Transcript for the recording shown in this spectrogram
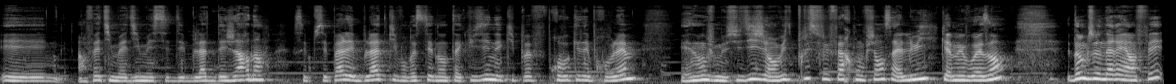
et en fait, il m'a dit, mais c'est des blattes des jardins. C'est pas les blattes qui vont rester dans ta cuisine et qui peuvent provoquer des problèmes. Et donc, je me suis dit, j'ai envie de plus lui faire confiance à lui qu'à mes voisins. Donc, je n'ai rien fait.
